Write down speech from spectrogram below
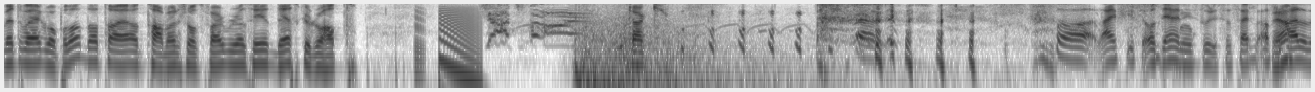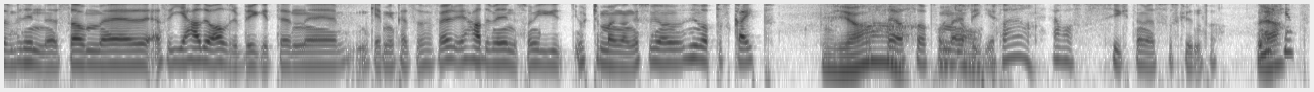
vet du hva jeg går på da? Da tar jeg tar meg en shots fired og sier det skulle du hatt. Takk. Så, nei. Og det er en historie i seg selv. Altså, Ja. her er det en venninne som uh, altså, Jeg hadde jo aldri bygget en uh, gaming-PC fra før. Jeg hadde en venninne som gjort det mange ganger, så vi var, hun var på Skype. Ja, Og så jeg, så på meg bygge. deg, ja. Jeg var så sykt nervøs for å skru den på. Det Ja. fint.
